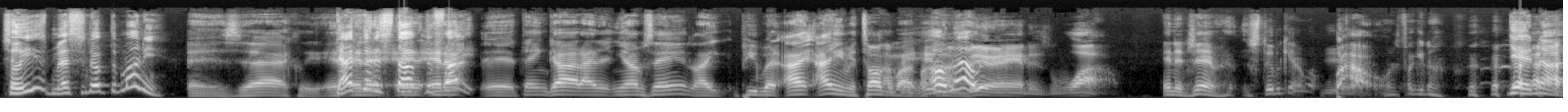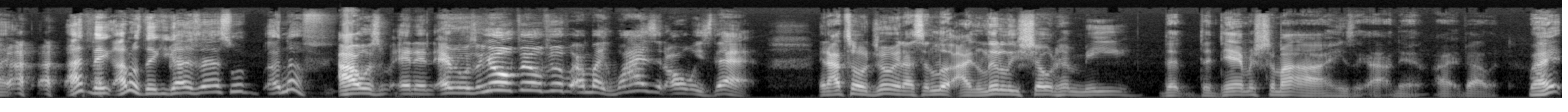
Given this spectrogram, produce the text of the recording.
So he's messing up the money. Exactly. That coulda stopped the and I- fight. eh, thank God I didn't. You know what I'm saying? Like people, I I didn't even talk I about mean, it. Oh, his no, we- bare hand is wow. in the gym. Stupid kid. Yeah. Wow. What the fuck you doing? Yeah, nah. I think I don't think he got his ass enough. I was, and then everyone was like, "Yo, Phil, Phil." I'm like, "Why is it always that?" And I told Julian, I said, "Look, I literally showed him me the the damage to my eye." He's like, "Ah, damn, all right, valid." Right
